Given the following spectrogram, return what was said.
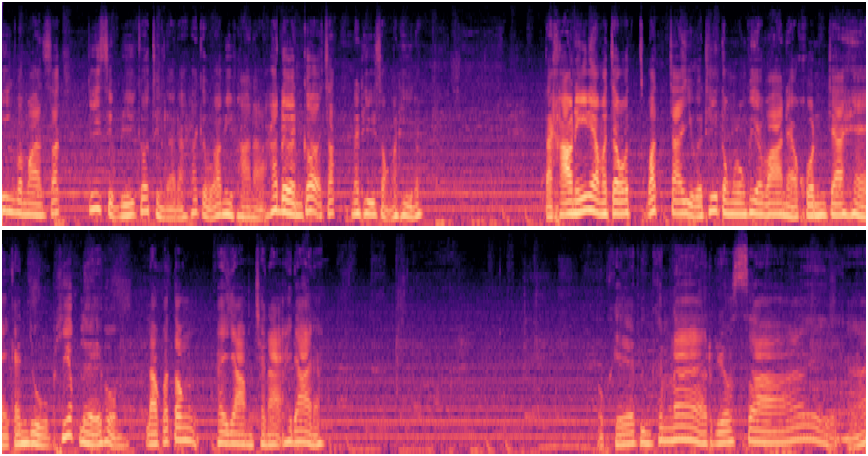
วิ่งประมาณสัก 20วิก็ถึงแล้วนะถ้าเกิดว่ามีพาหนะถ้าเดินก็สักนาที2นาทีเนาะแต่คราวนี้เนี่ยมันจะวัดใจอยู่ที่ตรงโรงพยาบาลเนี่ยคนจะแห่กันอยู่เพียบเลยครับผม เราก็ต้องพยายามชนะให้ได้นะ โอเคถึงข้างหน้าเลี้ยวซ้ายอ่า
